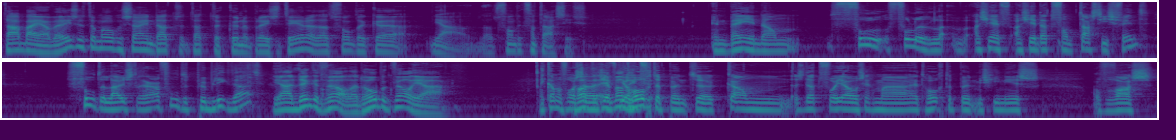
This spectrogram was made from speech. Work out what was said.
daarbij aanwezig te mogen zijn, dat, dat te kunnen presenteren, dat vond ik, eh, ja, dat vond ik fantastisch. En ben je dan, voel, voelen, als je, als je dat fantastisch vindt, voelt de luisteraar, voelt het publiek dat? Ja, ik denk het wel. Dat hoop ik wel, ja. Ik kan me voorstellen Wat- dat je wat hoogtepunt eh, kan, als dat voor jou zeg maar het hoogtepunt misschien is of was,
